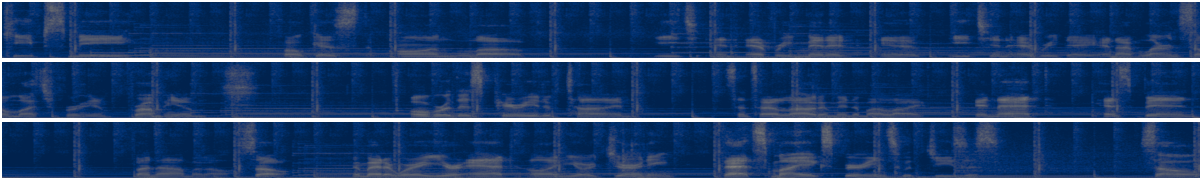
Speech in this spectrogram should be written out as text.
keeps me focused on love each and every minute of each and every day. And I've learned so much for him from him over this period of time since I allowed him into my life. And that has been phenomenal. So, no matter where you're at on your journey, that's my experience with Jesus. So,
